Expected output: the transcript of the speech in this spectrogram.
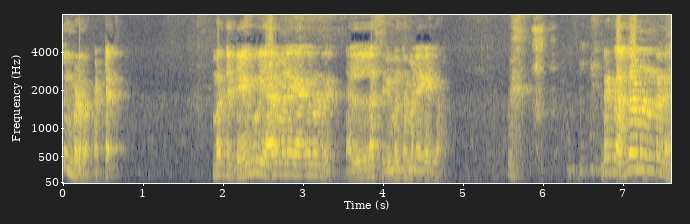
ತುಂಬಿಡ್ಬೇಕು ಅಟ್ಟೆ ಮತ್ತೆ ಡೆಂಗು ಯಾರ ಮನೆಗೆ ಆಗ ನೋಡ್ರಿ? ಎಲ್ಲ ಶ್ರೀಮಂತ ಮನೆಗೆ ಆಗ್ಯಾವ. ಅಬ್ಸರ್ವ್ ಮಾಡಿ ನೋಡ್ರಿ?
